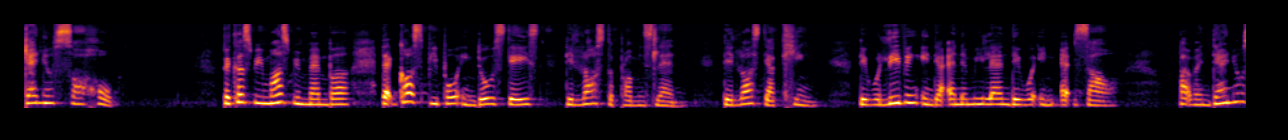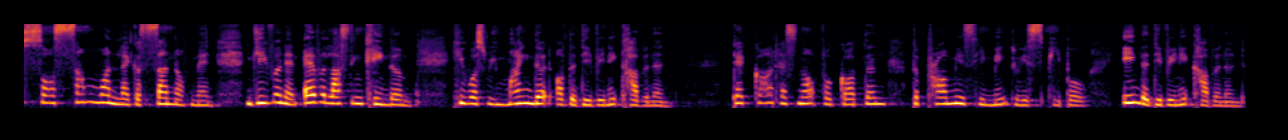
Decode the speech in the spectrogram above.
Daniel saw hope. Because we must remember that God's people in those days, they lost the promised land. They lost their king. They were living in their enemy land. They were in exile. But when Daniel saw someone like a son of man given an everlasting kingdom, he was reminded of the Davidic covenant that God has not forgotten the promise he made to his people in the Davidic covenant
